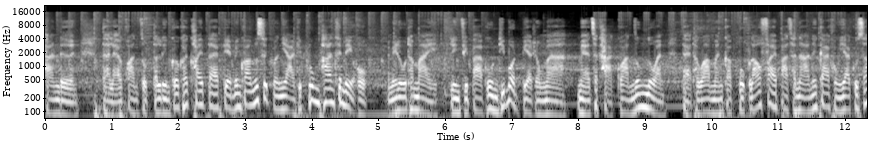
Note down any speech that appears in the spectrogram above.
ทางเดิน แต่แล้วความตกตะลึงก็ค่อยๆ แปลเปลี่ยนเป็นความรู้สึกบางอย่างที่พุ่งพ่านขึ้นในอกไม่รู้ทำไม ลินฝีปากอุ่นที่บดเปียดลงมา แม้จะขาดความนุ่มนวลแต่ทว่ามันกลับปลุกเล้าไฟปรารถนาในกายของยากุซ่า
